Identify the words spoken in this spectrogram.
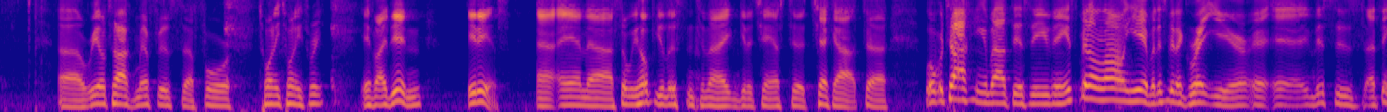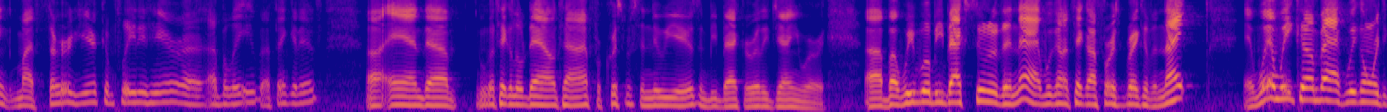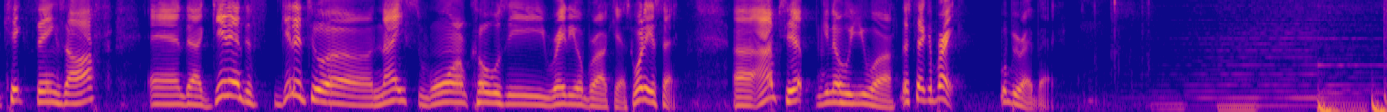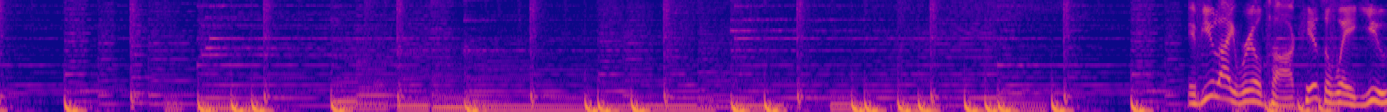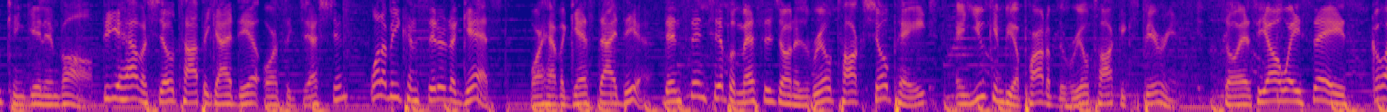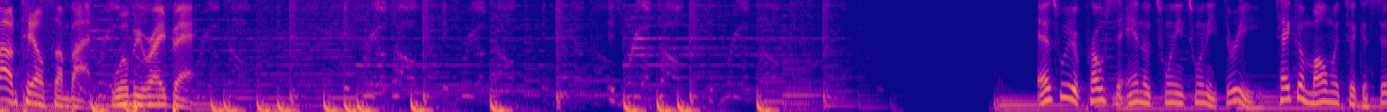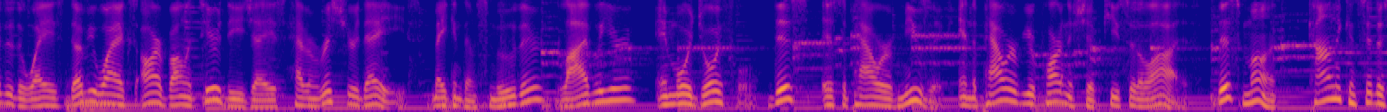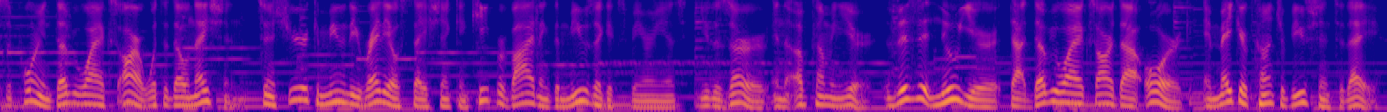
uh, Real Talk Memphis uh, for 2023? If I didn't, it is. Uh, and uh, so we hope you listen tonight and get a chance to check out uh, what we're talking about this evening. It's been a long year, but it's been a great year. Uh, uh, this is, I think, my third year completed here, uh, I believe. I think it is. and we're going to take a little downtime for Christmas and New Year's and be back early January. but we will be back sooner than that. We're going to take our first break of the night. And when we come back, we're going to kick things off and get into get into a nice, warm, cozy radio broadcast. What do you say? Uh, I'm Chip. You know who you are. Let's take a break. We'll be right back. If you like Real Talk, here's a way you can get involved. Do you have a show topic idea or suggestion? Want to be considered a guest? Or have a guest idea? Then send Chip a message on his Real Talk show page and you can be a part of the Real Talk experience. So, as he always says, go out and tell somebody. We'll be right back. As we approach the end of 2023, take a moment to consider the ways WYXR volunteer DJs have enriched your days, making them smoother, livelier, and more joyful. This is the power of music, and the power of your partnership keeps it alive. This month, kindly consider supporting WYXR with a donation to ensure your community radio station can keep providing the music experience you deserve in the upcoming year. Visit newyear.wyxr.org and make your contribution today.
